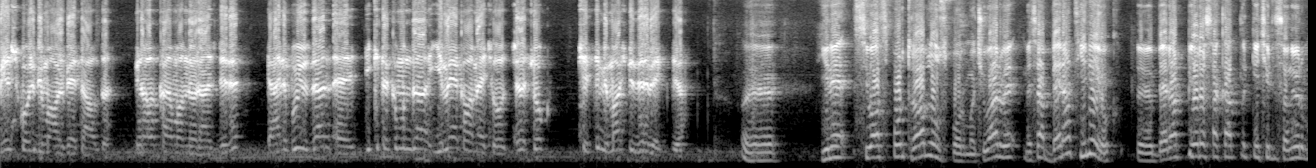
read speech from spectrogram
5 golü bir mağlubiyet aldı Yunan Karaman'ın öğrencileri. Yani bu yüzden e, iki takımın da yeme yakalamaya çalışacağı çok kesin bir maç bizleri bekliyor. Ee, yine Sivas Spor Trabzonspor maçı var ve mesela Berat yine yok. Ee, Berat bir ara sakatlık geçirdi sanıyorum.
